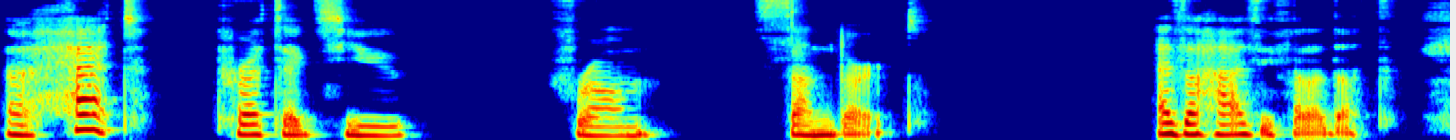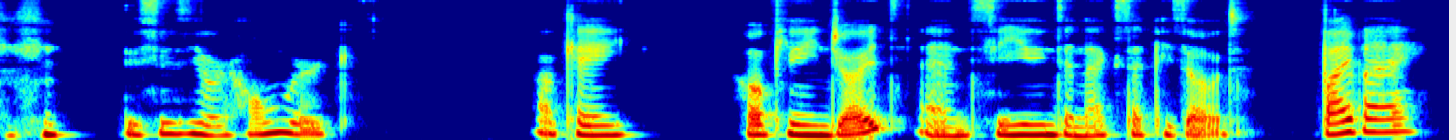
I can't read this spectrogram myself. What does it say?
a hat protects you from sunburnt? Ez a házi feladat. this is your homework. Okay, hope you enjoyed and see you in the next episode. Bye bye!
